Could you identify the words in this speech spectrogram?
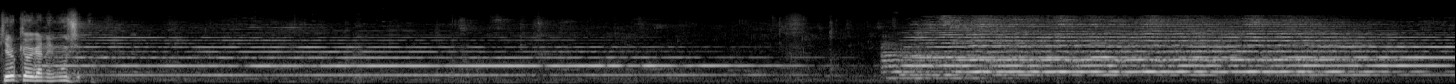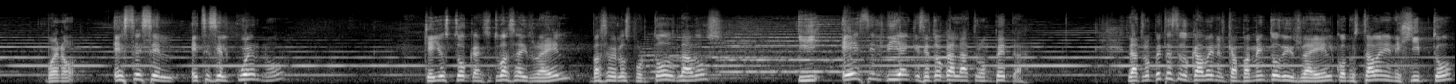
Quiero que oigan el músico. Bueno, este es, el, este es el cuerno que ellos tocan. Si tú vas a Israel, vas a verlos por todos lados. Y es el día en que se toca la trompeta. La trompeta se tocaba en el campamento de Israel cuando estaban en Egipto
